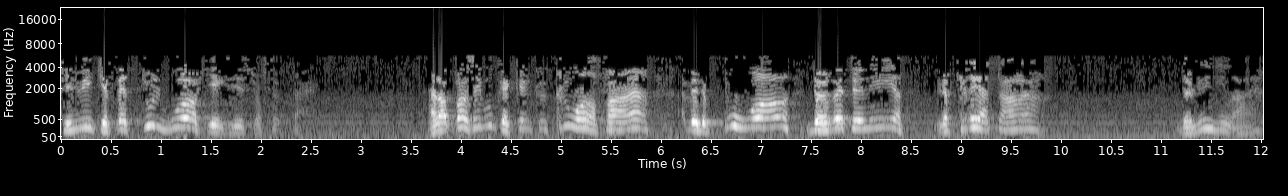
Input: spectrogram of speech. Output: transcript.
C'est lui qui a fait tout le bois qui existe sur cette terre. Alors pensez-vous que quelques clous en fer avaient le pouvoir de retenir le créateur de l'univers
